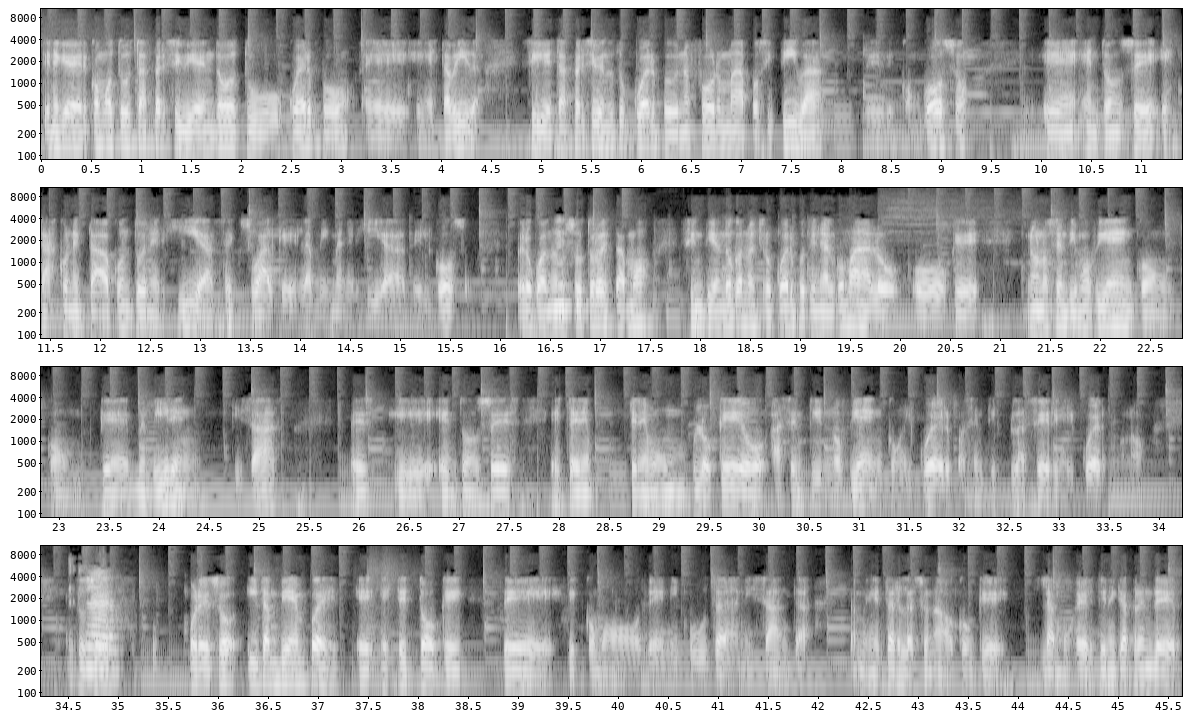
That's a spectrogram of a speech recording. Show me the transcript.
Tiene que ver cómo tú estás percibiendo tu cuerpo eh, en esta vida. Si estás percibiendo tu cuerpo de una forma positiva, con gozo, eh, entonces estás conectado con tu energía sexual, que es la misma energía del gozo. Pero cuando nosotros estamos sintiendo que nuestro cuerpo tiene algo malo o que no nos sentimos bien con, que me miren, quizás, y entonces este, tenemos un bloqueo a sentirnos bien con el cuerpo, a sentir placer en el cuerpo, ¿no? Entonces, por eso, y también pues e, este toque de, como de ni puta ni santa, también está relacionado con que la mujer tiene que aprender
